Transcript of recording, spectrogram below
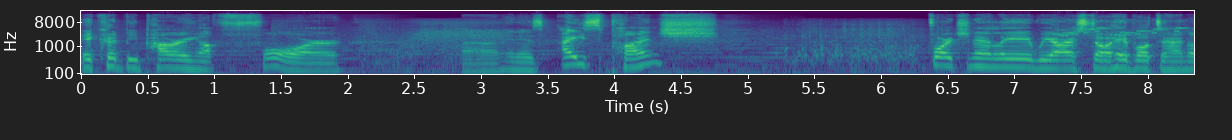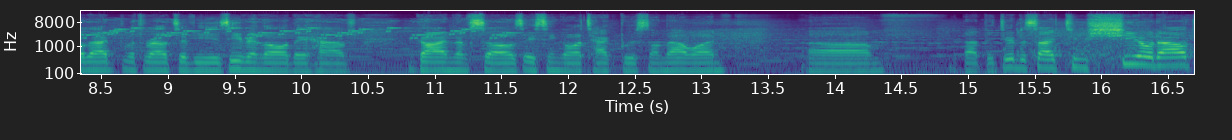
it could be powering up for. Um, it is Ice Punch. Fortunately, we are still able to handle that with relative ease, even though they have gotten themselves a single attack boost on that one. Um, that they do decide to shield out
